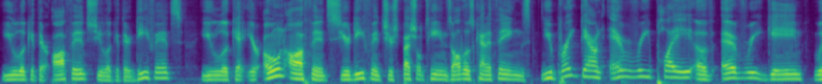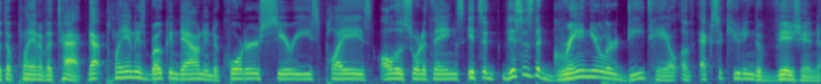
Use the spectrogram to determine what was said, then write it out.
You look at their offense, you look at their defense, you look at your own offense, your defense, your special teams, all those kind of things. You break down every play of every game with a plan of attack. That plan is broken down into quarters, series, plays, all those sort of things. It's a this is the granular detail of executing the vision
